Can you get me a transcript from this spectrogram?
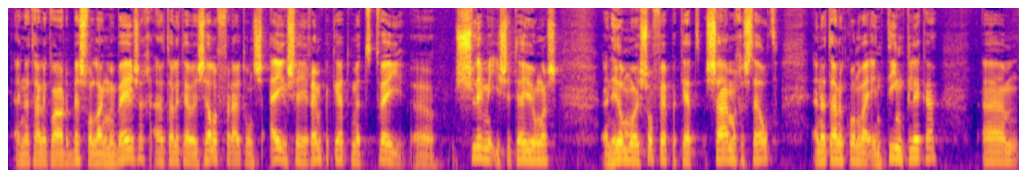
En uiteindelijk waren we er best wel lang mee bezig. En uiteindelijk hebben we zelf vanuit ons eigen CRM-pakket met twee slimme ICT-jongens een heel mooi softwarepakket samengesteld. En uiteindelijk konden wij in 10 klikken Um,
